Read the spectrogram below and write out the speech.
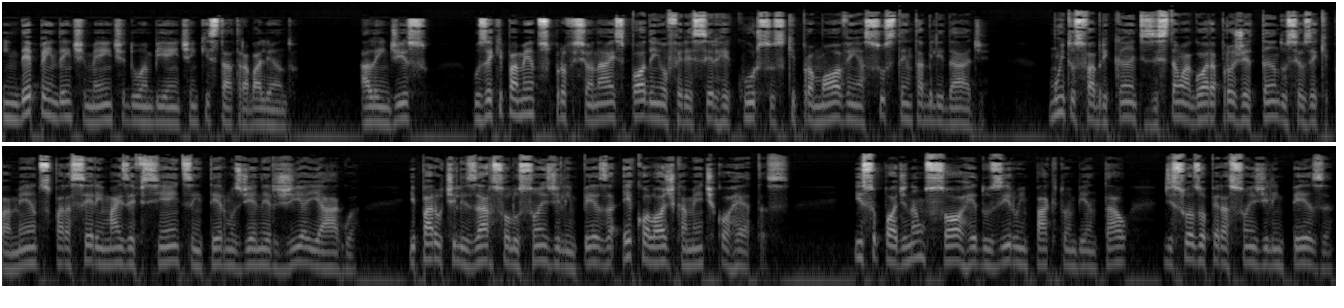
independentemente do ambiente em que está trabalhando. Além disso, os equipamentos profissionais podem oferecer recursos que promovem a sustentabilidade. Muitos fabricantes estão agora projetando seus equipamentos para serem mais eficientes em termos de energia e água e para utilizar soluções de limpeza ecologicamente corretas. Isso pode não só reduzir o impacto ambiental de suas operações de limpeza,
